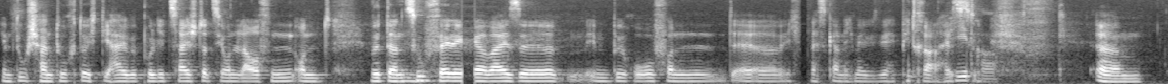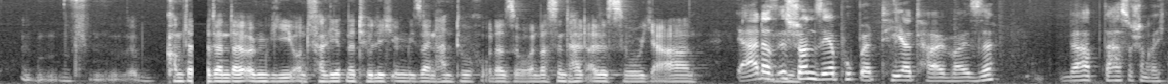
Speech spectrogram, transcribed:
im, Duschhandtuch durch die halbe Polizeistation laufen und wird dann mhm. zufälligerweise im Büro von, der, ich weiß gar nicht mehr, wie sie Petra heißt. Petra. Ähm, kommt er dann da irgendwie und verliert natürlich irgendwie sein Handtuch oder so. Und das sind halt alles so, ja. Ja, das ist schon sehr pubertär teilweise da, da hast du schon recht.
